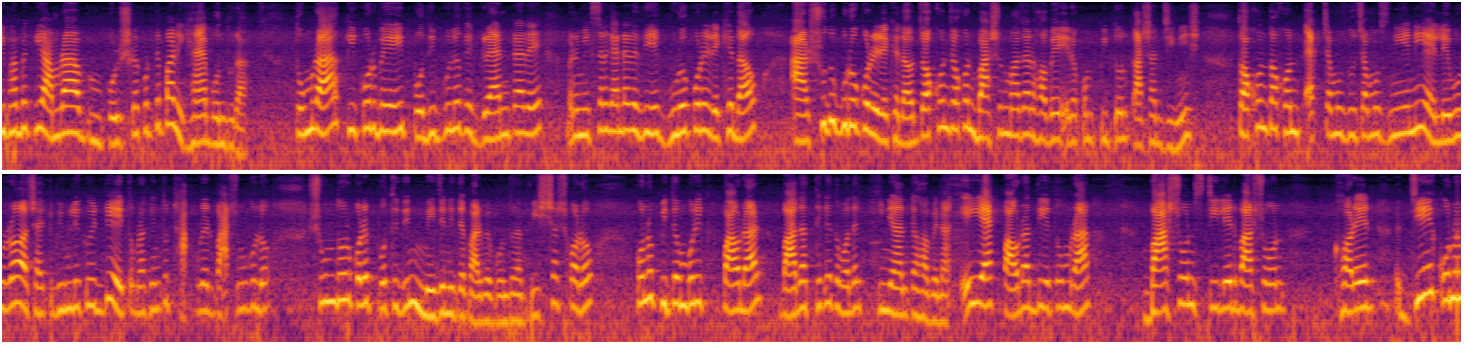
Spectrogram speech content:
এইভাবে কি আমরা পরিষ্কার করতে পারি? হ্যাঁ বন্ধুরা, তোমরা কি করবে এই প্রদীপগুলোকে গ্রাইন্ডারে মানে মিক্সার গ্রাইন্ডারে দিয়ে গুঁড়ো করে রেখে দাও, আর শুধু গুঁড়ো করে রেখে দাও, যখন যখন বাসন মাজার হবে এরকম পিতল কাঁসার জিনিস, তখন তখন এক চামচ, দু চামচ নিয়ে নিয়ে লেবুর রস আর একটু ভিম লিকুইড দিয়ে তোমরা কিন্তু ঠাকুরের বাসনগুলো সুন্দর করে প্রতিদিন মেজে নিতে পারবে বন্ধুরা। বিশ্বাস করো কোনো পিতম্বরী পাউডার বাজার থেকে তোমাদের কিনে আনতে হবে না। এই এক পাউডার দিয়ে তোমরা বাসন, স্টিলের বাসন, ঘরের যে কোনো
